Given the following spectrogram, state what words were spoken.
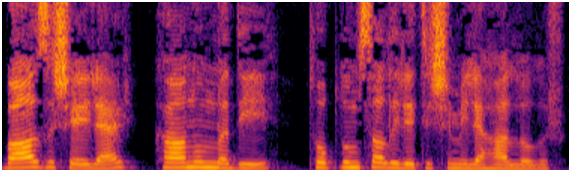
Bazı şeyler, kanunla değil, toplumsal iletişim ile hallolur.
